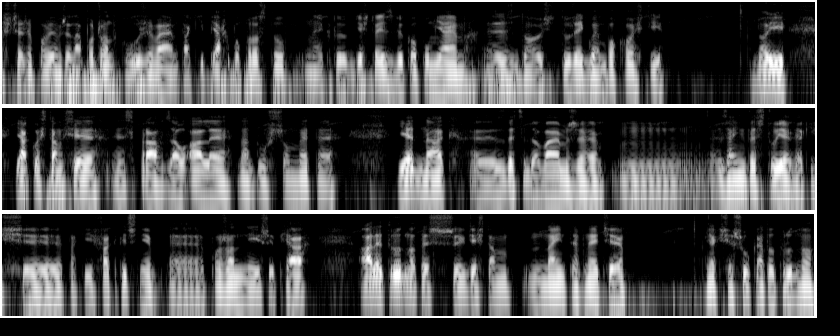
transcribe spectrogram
szczerze powiem, że na początku używałem taki piach po prostu, który gdzieś tutaj z wykopu miałem z dość dużej głębokości. No i jakoś tam się e, sprawdzał, ale na dłuższą metę jednak e, zdecydowałem, że mm, zainwestuję w jakiś e, taki faktycznie porządniejszy piach, ale trudno też gdzieś tam na internecie, jak się szuka, to trudno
